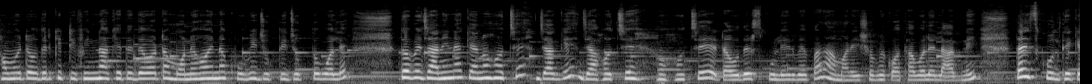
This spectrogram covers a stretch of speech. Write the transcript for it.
সময়টা ওদেরকে টিফিন না খেতে দেওয়াটা মনে হয় না খুবই যুক্তিযুক্ত বলে। তবে জানি না কেন হচ্ছে, যাকে যা হচ্ছে হচ্ছে এটা ওদের স্কুলের ব্যাপার, আমার এইসবে কথা বলে লাভ নেই। তাই স্কুল থেকে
